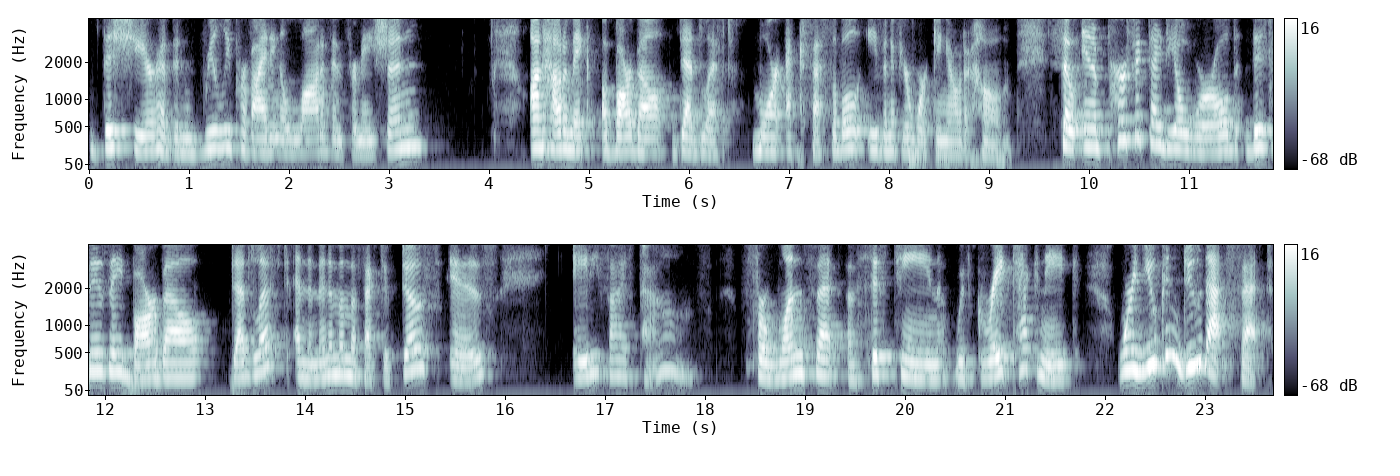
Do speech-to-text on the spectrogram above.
this year have been really providing a lot of information on how to make a barbell deadlift more accessible, even if you're working out at home. So, in a perfect ideal world, this is a barbell deadlift, and the minimum effective dose is 85 pounds for one set of 15 with great technique, where you can do that set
